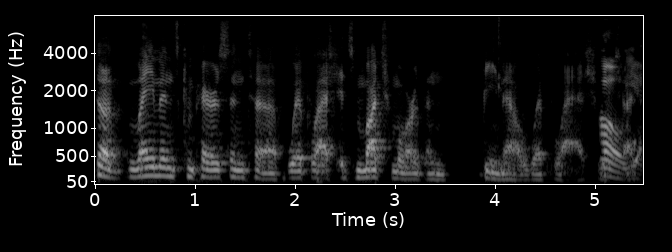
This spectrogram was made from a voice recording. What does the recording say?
the layman's comparison to Whiplash. It's much more than female Whiplash. Which Oh, I've yeah.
